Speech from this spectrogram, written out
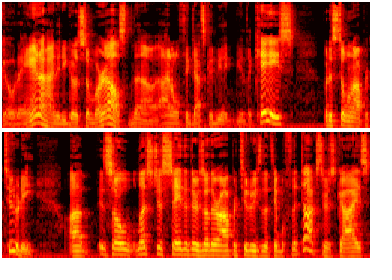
go to Anaheim, that he goes somewhere else. Now, I don't think that's going to be the case, but it's still an opportunity. Uh, so let's just say that there's other opportunities at the table for the Ducks. There's guys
